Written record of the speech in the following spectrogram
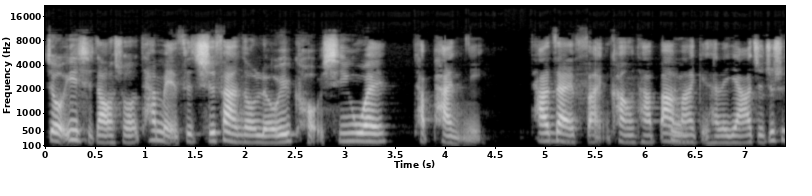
就意识到说，他每次吃饭都留一口，是因为他叛逆，他在反抗他爸妈给他的压制，就是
